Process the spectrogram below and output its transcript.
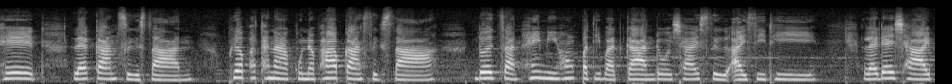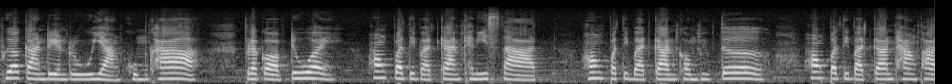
เทศ และการสื่อสาร เพื่อพัฒนาคุณภาพการศึกษา โดยจัดให้มีห้องปฏิบัติการโดยใช้สื่อ ICT และได้ใช้เพื่อการเรียนรู้อย่างคุ้มค่า ประกอบด้วย ห้องปฏิบัติการคณิตศาสตร์ ห้องปฏิบัติการคอมพิวเตอร์ ห้องปฏิบัติการทางภา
